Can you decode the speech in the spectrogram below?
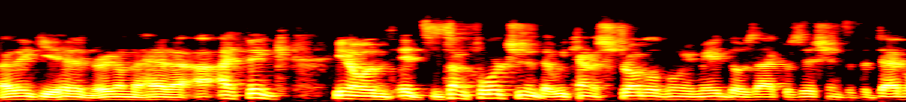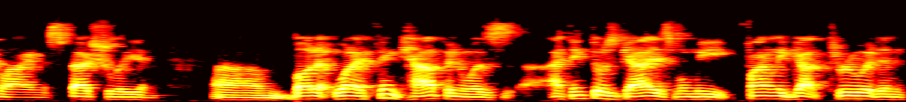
I think you hit it right on the head. I, I think you know it's it's unfortunate that we kind of struggled when we made those acquisitions at the deadline, especially. And um, but what I think happened was I think those guys when we finally got through it and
